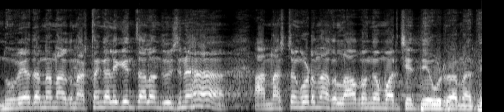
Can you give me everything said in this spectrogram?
నువ్వేదన్నా నాకు నష్టం కలిగించాలని చూసినా ఆ నష్టం కూడా నాకు లాభంగా మార్చే దేవుడు రా నాది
